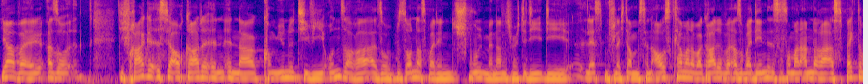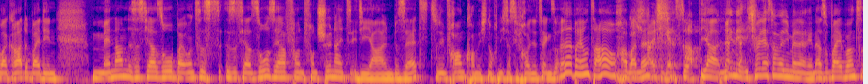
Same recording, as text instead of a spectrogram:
ja, weil, also die Frage ist ja auch gerade in, in einer Community wie unserer, also besonders bei den schwulen Männern, ich möchte die, die Lesben vielleicht da ein bisschen ausklammern, aber gerade, bei- also bei denen ist es nochmal ein anderer Aspekt, aber gerade bei den Männern ist es ja so, bei uns ist, ist es ja so sehr von, von Schönheitsidealen besetzt. Zu den Frauen komme ich noch nicht, dass die Frauen jetzt denken so, äh, bei uns auch, aber Ich ne. schalte jetzt so, ab. Ja, nee, nee, ich will erstmal über die Männer reden. Also bei, bei uns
